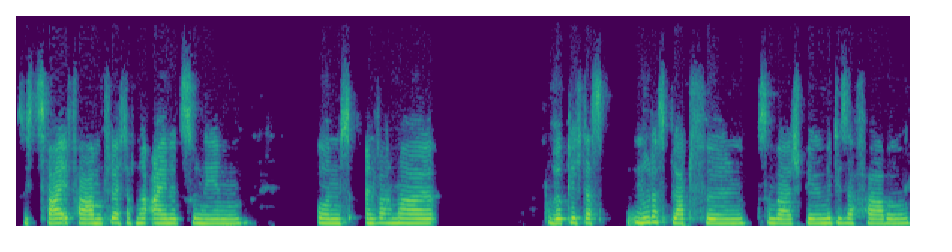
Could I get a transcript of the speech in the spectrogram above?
sich zwei Farben, vielleicht auch nur eine zu nehmen und einfach mal wirklich das, nur das Blatt füllen, zum Beispiel mit dieser Farbe.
